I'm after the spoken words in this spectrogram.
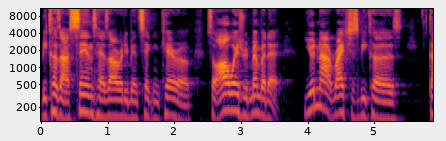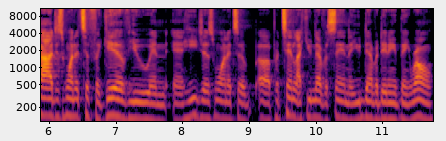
because our sins has already been taken care of. So always remember that you're not righteous because God just wanted to forgive you and and He just wanted to uh, pretend like you never sinned and you never did anything wrong.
